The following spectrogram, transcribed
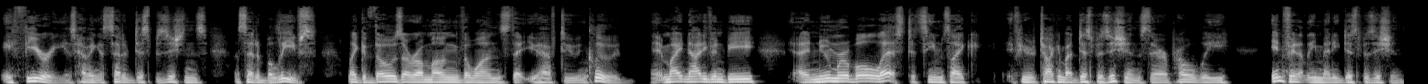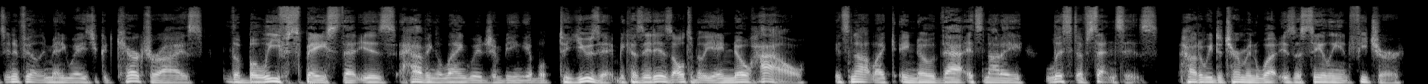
a theory, is having a set of dispositions, a set of beliefs, like if those are among the ones that you have to include. It might not even be a numerable list. It seems like if you're talking about dispositions, there are probably infinitely many dispositions, infinitely many ways you could characterize the belief space that is having a language and being able to use it because it is ultimately a know how. It's not like a know that. It's not a list of sentences. How do we determine what is a salient feature?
